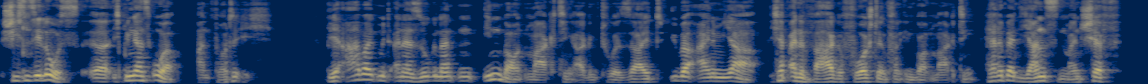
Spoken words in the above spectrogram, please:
Schießen Sie los, äh, ich bin ganz ohr, antworte ich. Wir arbeiten mit einer sogenannten Inbound-Marketing-Agentur seit über einem Jahr. Ich habe eine vage Vorstellung von Inbound-Marketing. Herbert Janssen, mein Chef,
